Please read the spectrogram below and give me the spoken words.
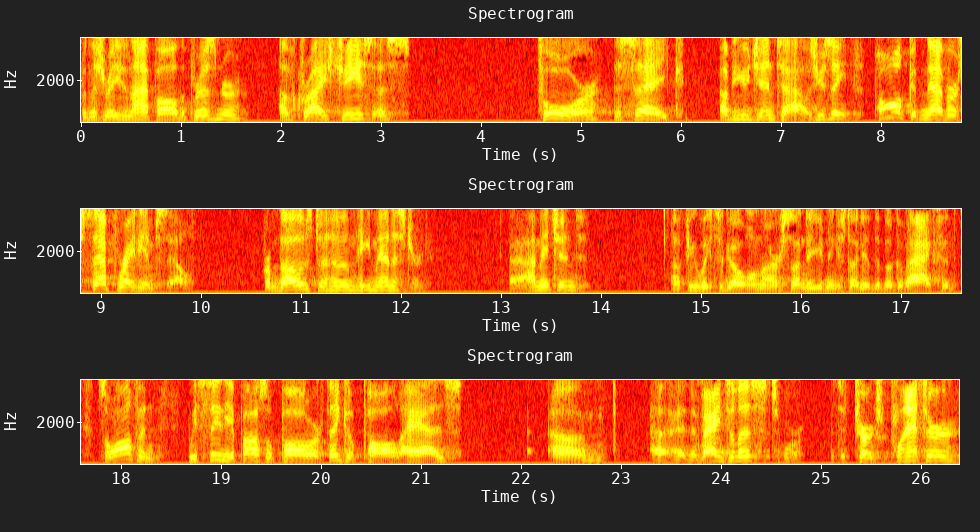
For this reason, I, Paul, the prisoner of Christ Jesus, for the sake of you Gentiles. You see, Paul could never separate himself from those to whom he ministered. I mentioned a few weeks ago on our Sunday evening study of the book of Acts that so often we see the Apostle Paul or think of Paul as um, uh, an evangelist or as a church planter,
